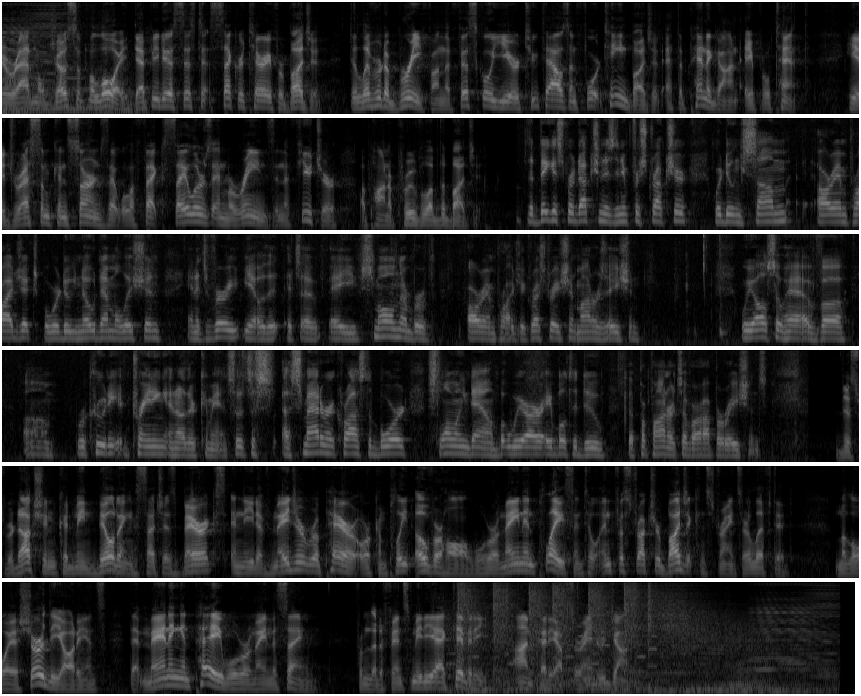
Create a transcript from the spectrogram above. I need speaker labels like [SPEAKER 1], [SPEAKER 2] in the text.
[SPEAKER 1] Rear Admiral Joseph Mulloy, Deputy Assistant Secretary for Budget, delivered a brief on the fiscal year 2014 budget at the Pentagon April 10th. He addressed some concerns that will affect sailors and Marines in the future upon approval of the budget.
[SPEAKER 2] The biggest reduction is in infrastructure. We're doing some RM projects, but we're doing no demolition, and it's very, you know, it's a, a small number of RM projects, restoration, and modernization. We also have uh, um, recruiting, and training, and other commands. So it's a smattering across the board, slowing down, but we are able to do the preponderance of our operations.
[SPEAKER 1] This reduction could mean buildings such as barracks in need of major repair or complete overhaul will remain in place until infrastructure budget constraints are lifted. Mulloy assured the audience that manning and pay will remain the same. From the Defense Media Activity, I'm Petty Officer Andrew Johnson.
